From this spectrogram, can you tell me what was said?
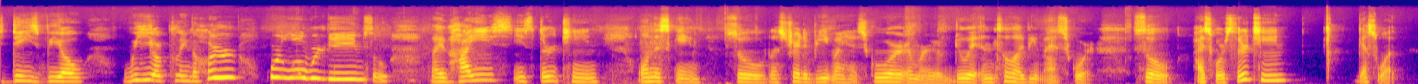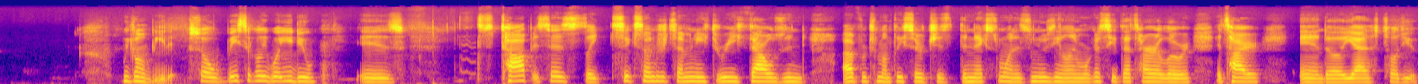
today's video, we are playing the higher or lower game. So my highest is 13 on this game. So let's try to beat my high score, and we're gonna do it until I beat my score. So high score is 13. Guess what? We gonna beat it. So basically, what you do is top it says like 673,000 average monthly searches. The next one is New Zealand. We're gonna see if that's higher or lower. It's higher, and uh, yeah, I told you,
